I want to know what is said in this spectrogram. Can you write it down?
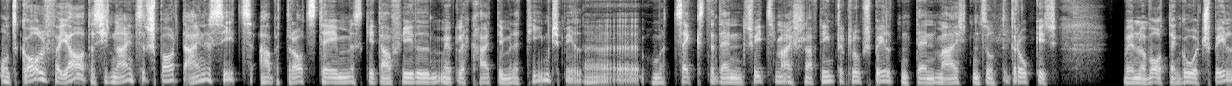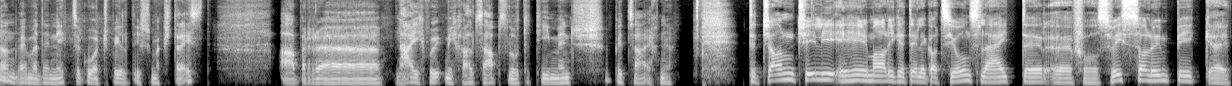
Und Golfen, ja, das ist ein Einzelsport einerseits, aber trotzdem, es gibt auch viele Möglichkeiten, in einem Team zu spielen, äh, wo man Sechste dann Schweizer Meisterschaft Interclub spielt und dann meistens unter Druck ist, wenn man will, dann gut spielen und wenn man dann nicht so gut spielt, ist man gestresst. Aber äh, nein, ich würde mich als absoluter Teammensch bezeichnen. Der Gian Chili, ehemaliger Delegationsleiter äh, von Swiss Olympic, äh,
